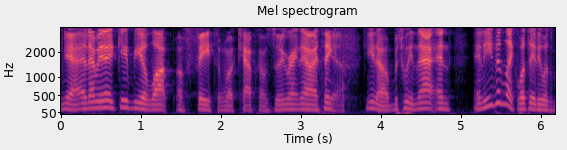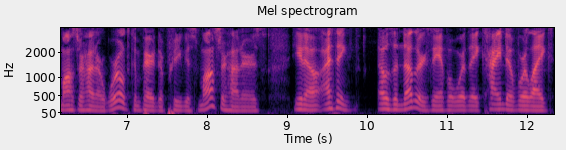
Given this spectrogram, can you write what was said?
Yeah, and I mean it gave me a lot of faith in what Capcom's doing right now. I think Yeah. you know between that and and even like what they did with Monster Hunter World compared to previous Monster Hunters, you know, I think that was another example where they kind of were like,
